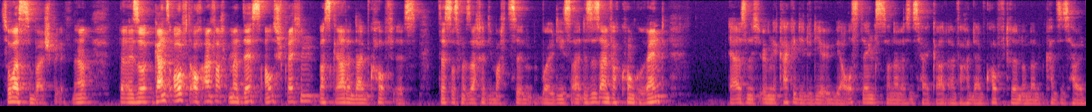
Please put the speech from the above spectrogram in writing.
Sowas zum Beispiel. Ja? Also ganz oft auch einfach immer das aussprechen, was gerade in deinem Kopf ist. Das ist eine Sache, die macht Sinn, weil die ist, das ist einfach konkurrent ja, ist nicht irgendeine Kacke, die du dir irgendwie ausdenkst, sondern es ist halt gerade einfach in deinem Kopf drin und dann kannst du es halt,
